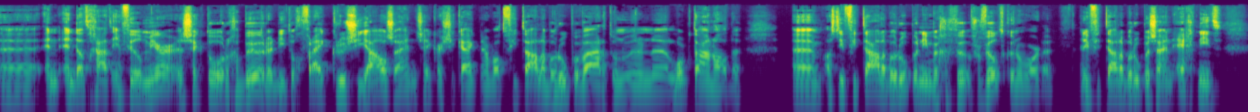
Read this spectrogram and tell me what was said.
uh, en, en dat gaat in veel meer sectoren gebeuren, die toch vrij cruciaal zijn. Zeker als je kijkt naar wat vitale beroepen waren toen we een uh, lockdown hadden. Um, als die vitale beroepen niet meer vervuld kunnen worden. En die vitale beroepen zijn echt niet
